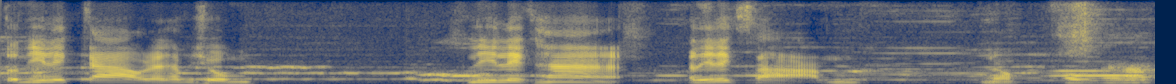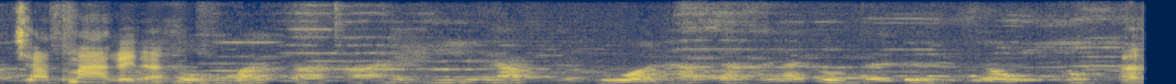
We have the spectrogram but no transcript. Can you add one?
ตัวนี้เลขเก้านะท่านผู้ชม นี่เลขห้า อันนี้เลขสามเนาะผมนะครับชัดมากเลยนะ ชมวัดสาขาแห่งนี้นะครับให้ทั่วนะครับอยากให้ญาติโยมได้เดินเที่ยวชม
